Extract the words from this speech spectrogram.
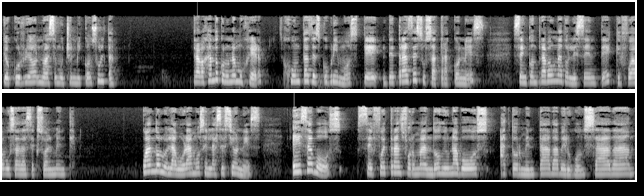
que ocurrió no hace mucho en mi consulta. Trabajando con una mujer, juntas descubrimos que detrás de sus atracones se encontraba una adolescente que fue abusada sexualmente. Cuando lo elaboramos en las sesiones, esa voz se fue transformando de una voz atormentada, avergonzada,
